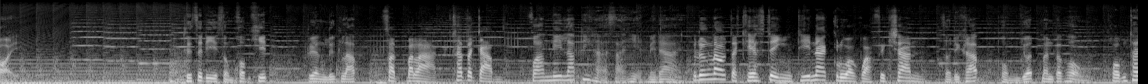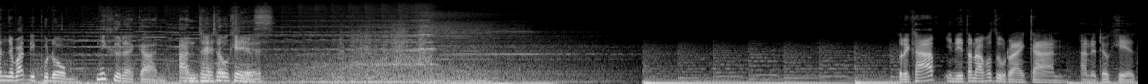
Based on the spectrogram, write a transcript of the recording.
ร่อย ทฤษฎีสมคบคิด เรื่องลึกลับ สัตว์ประหลาด ฆาตกรรม ความลี้ลับที่หาสาเหตุไม่ได้ เรื่องเล่าจากเคสจริงที่น่ากลัวกว่า fiction สวัสดีครับ ผมยชญ์ บรรพพงศ์ผมธัญวัฒน์อิพภูดม นี่คือรายการ Untitled Case สวัสดีครับ ยินดีต้อนรับเข้าสู่รายการ Untitled Case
